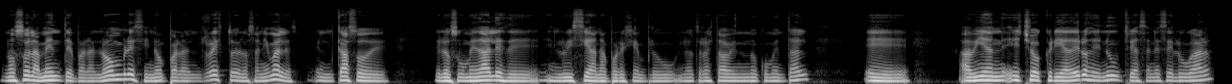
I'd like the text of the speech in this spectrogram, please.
no solamente para el hombre, sino para el resto de los animales. En el caso de, los humedales de, en Luisiana, por ejemplo, la otra vez estaba viendo un documental, eh, habían hecho criaderos de nutrias en ese lugar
